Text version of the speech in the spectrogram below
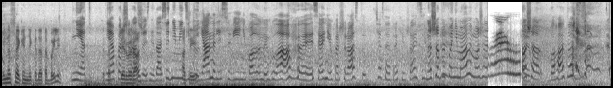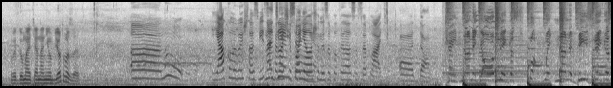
Вы на секонде когда-то были? Ні, Это я перший первый раз раз? в житті. Да, сьогодні мій А ти? дебют. Я на лісовій ніколи не була. Сьогодні перший раз тут. Чесно, я трохи в шоці. Ну, щоб ви розуміли, можна... Гоша багато. Вы думаете, она не убьет вас за это? А, ну, я коли вийшла звідси, Надіємося, коротше, поняла, ні. що не заплатила за це плаття. А, да. Can't none of y'all niggas fuck with none of these niggas.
